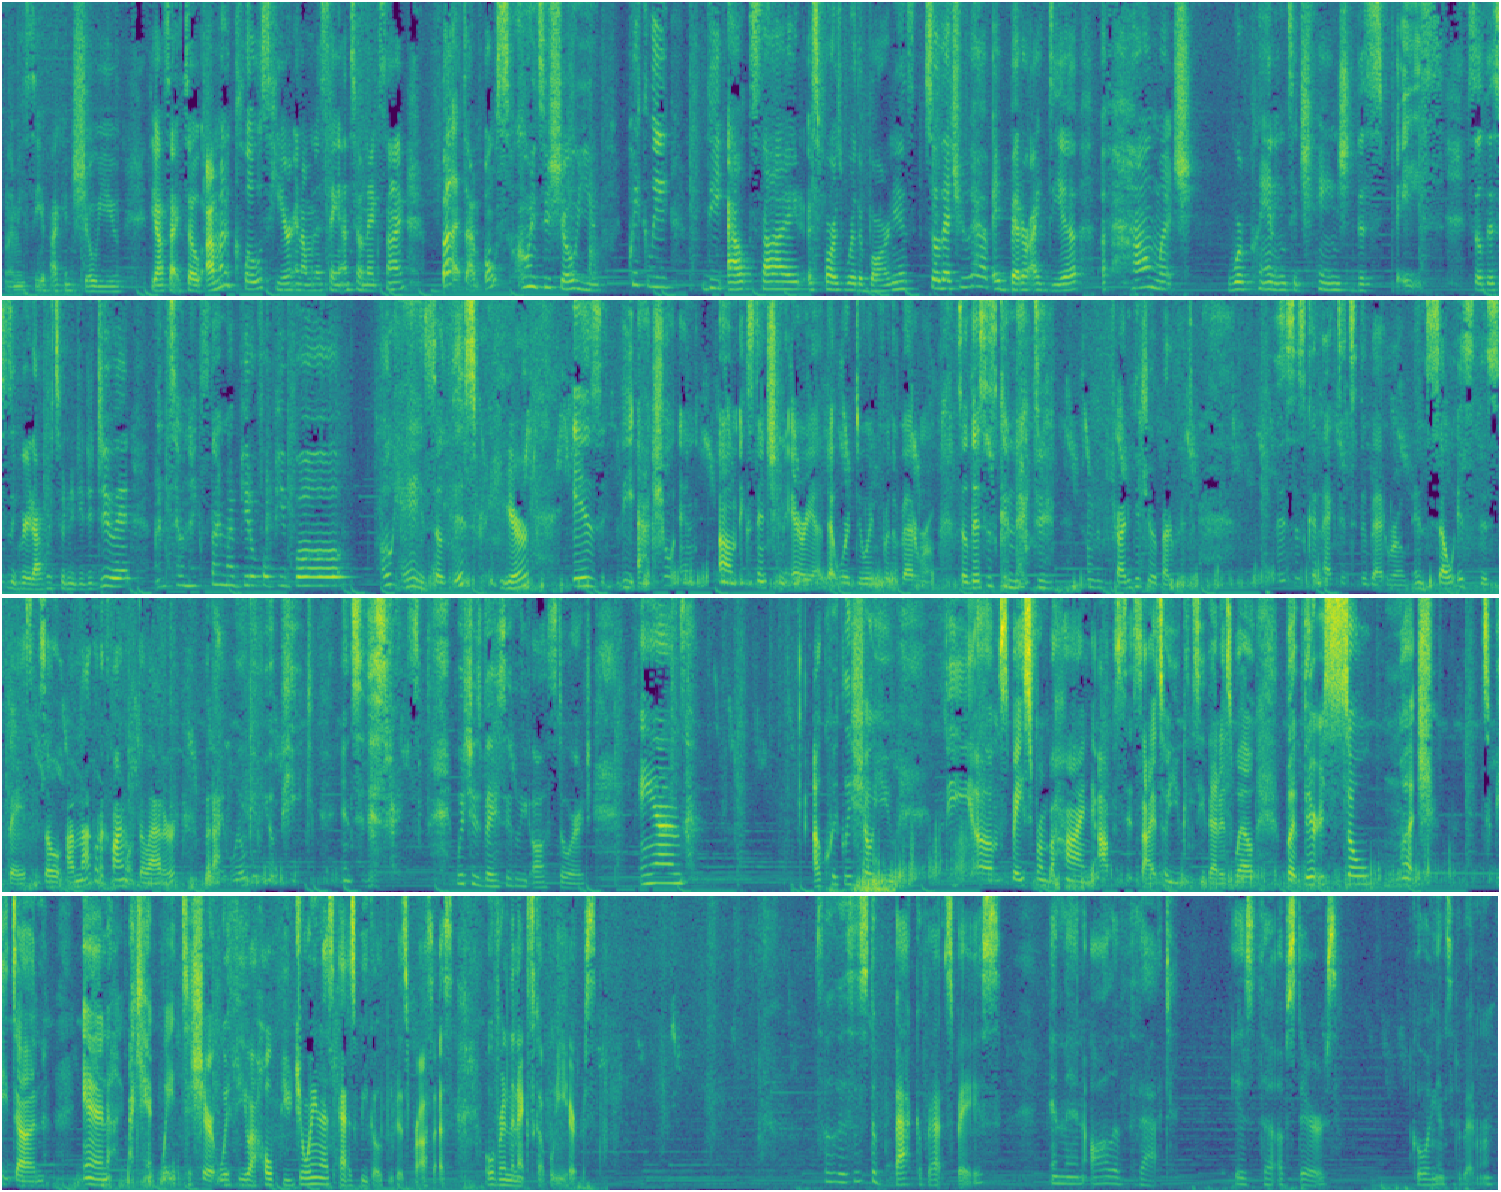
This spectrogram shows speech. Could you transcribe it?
let me see if I can show you the outside. So I'm gonna close here and I'm gonna say until next time, but I'm also going to show you quickly the outside as far as where the barn is so that you have a better idea of how much we're planning to change the space. So this is a great opportunity to do it. Until next time, my beautiful people. Okay, so this right here is the actual in, um, extension area that we're doing for the bedroom. So this is connected. I'm gonna try to get you a better picture. This is connected to the bedroom and so is this space. So I'm not gonna climb up the ladder, but I will give you a peek into this space, which is basically all storage. And I'll quickly show you the um, space from behind the opposite side so you can see that as well. But there is so much to be done and I can't wait to share it with you. I hope you join us as we go through this process over in the next couple years. So this is the back of that space. And then all of that is the upstairs going into the bedroom.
